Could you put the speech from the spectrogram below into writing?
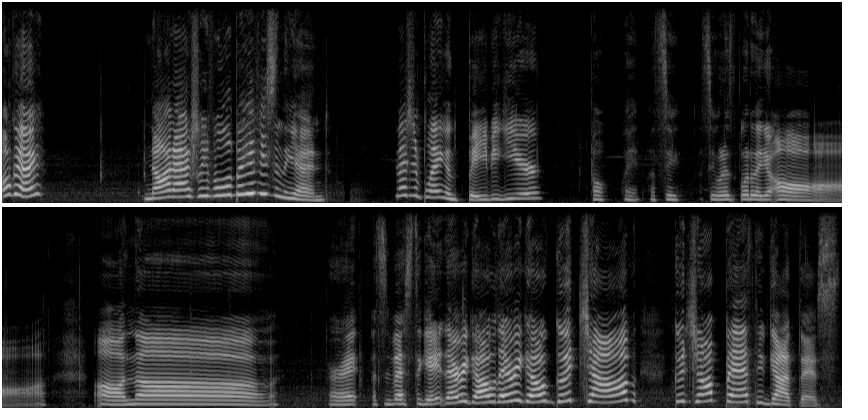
Okay. Not actually full of babies in the end. Imagine playing with baby gear. Oh wait, let's see. Let's see what is what are they doing? Aww. Oh no. All right, let's investigate. There we go. There we go. Good job. Good job, Beth. You got this.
